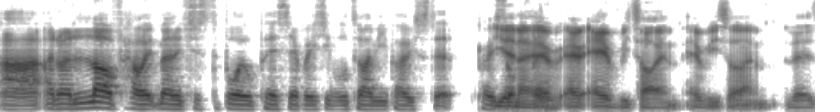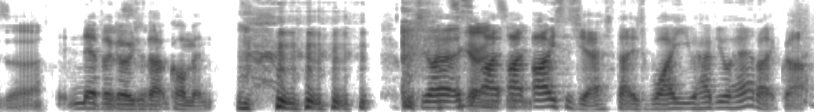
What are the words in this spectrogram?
Uh, and I love how it manages to boil piss every single time you post it. Post yeah, no, every, every time, every time there's a. it never goes a- without comment. Which I, I, I, I suggest that is why you have your hair like that.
